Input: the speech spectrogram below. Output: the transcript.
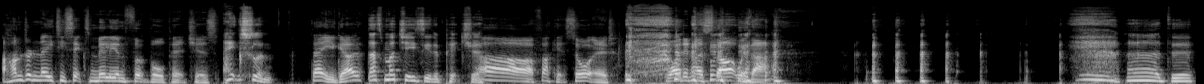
186 million football pitches. Excellent. There you go. That's much easier to picture. Ah, fuck it, sorted. Why didn't I start with that? Ah, dear.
